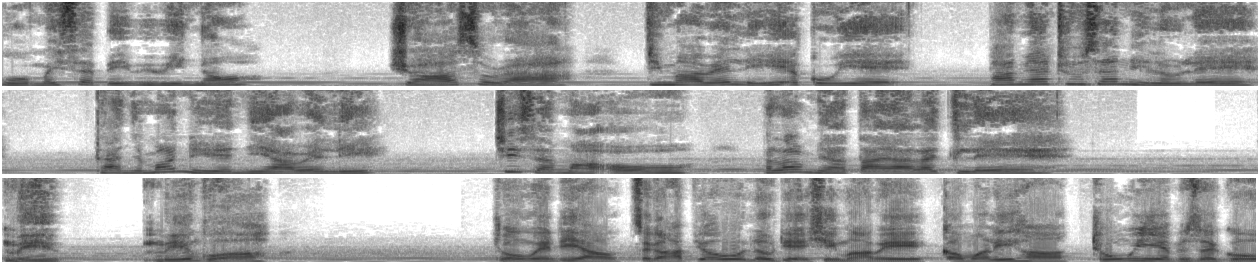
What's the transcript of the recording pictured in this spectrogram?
ကိုမိတ်ဆက်ပေးပြီးပြီနော်ရွာဆိုတာဒီမှာပဲလေအကိုရဲ့ဘာများထူးဆန်းနေလို့လဲဒါညီမနေတဲ့နေရာပဲလေကြည့်စမ်းပါအောင်ဘလောက်များตายရလိုက်တယ်လဲ မင်းမင်းကွာ ထုံးဝင်းတယောက်စကားပြောဖို့လုပ်တဲ့အချိန်မှာပဲကောင်မလေးဟာထုံးဝင်းရဲ့ပါဇက်ကို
